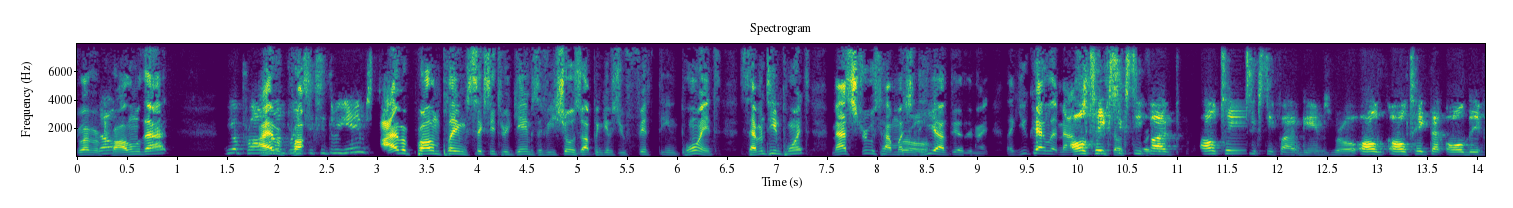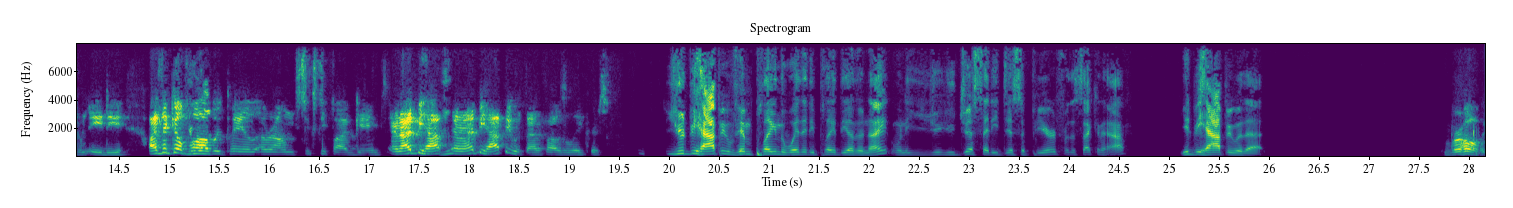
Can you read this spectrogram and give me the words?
Do I have a No. problem with that? You have a I problem have a with pro- playing sixty-three games? I have a problem playing 63 games if he shows up and gives you 15 points, 17 points. Matt Strus, how much Bro. did he have the other night? Like you can't let Matt. I'll Strus take 65. I'll take 65 games, bro. I'll I'll take that all day from AD. I think I'll You want- probably play around 65 games, and I'd be happy. And I'd be happy with that if I was the Lakers, You'd be happy with him playing the way that he played the other night when he, you, you just said he disappeared for the second half. You'd be happy with that. bro.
